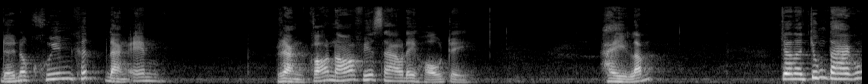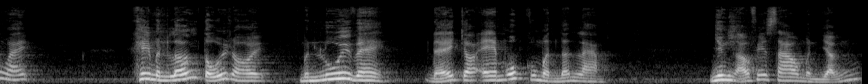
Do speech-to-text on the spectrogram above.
Để nó khuyến khích đàn em rằng có nó phía sau đây hộ trì. Hay lắm cho nên chúng ta cũng vậy. Khi mình lớn tuổi rồi, mình lui về để cho em út của mình lên làm. Nhưng ở phía sau mình vẫn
